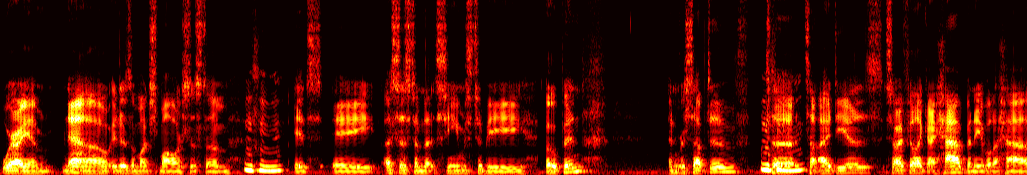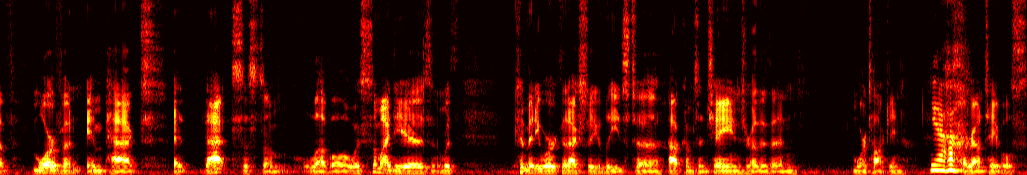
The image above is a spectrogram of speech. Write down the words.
where I am now, it is a much smaller system. Mm-hmm. It's a, a system that seems to be open and receptive mm-hmm. to, to ideas. So I feel like I have been able to have more of an impact at that system level with some ideas and with committee work that actually leads to outcomes and change rather than more talking yeah. around tables.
